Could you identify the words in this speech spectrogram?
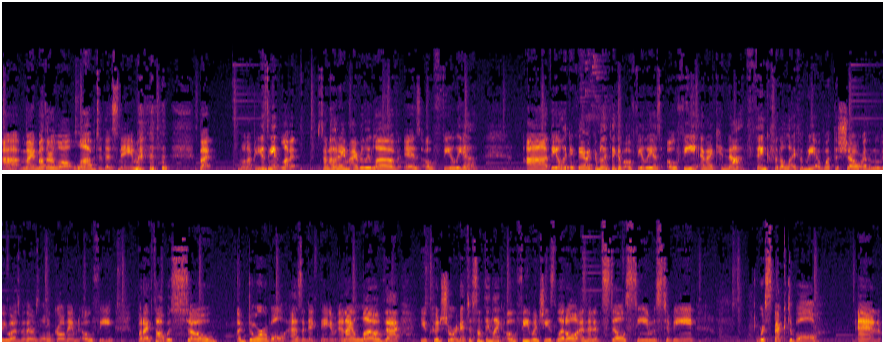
Uh, my mother-in-law loved this name, but will not be using it, love it. So another name I really love is Ophelia. Uh, the only nickname I can really think of Ophelia is Ophi, and I cannot think for the life of me of what the show or the movie was where there was a little girl named Ophi, but I thought was so adorable as a nickname. And I love that you could shorten it to something like Ophi when she's little, and then it still seems to be respectable and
